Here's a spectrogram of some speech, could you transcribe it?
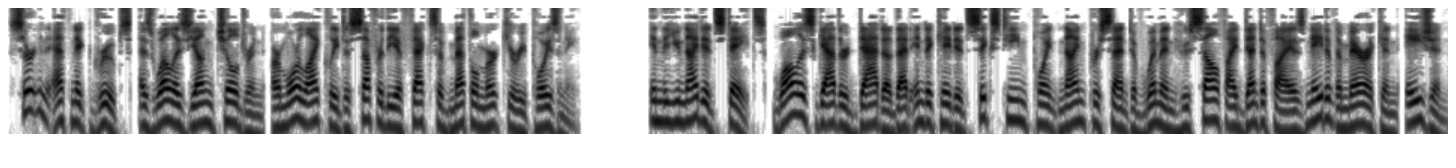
Certain ethnic groups, as well as young children, are more likely to suffer the effects of methylmercury poisoning. In the United States, Wallace gathered data that indicated 16.9% of women who self-identify as Native American, Asian,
